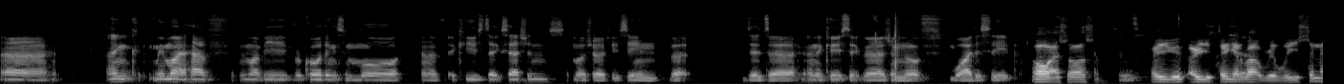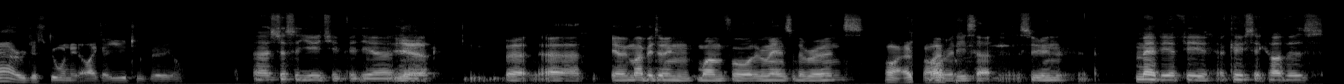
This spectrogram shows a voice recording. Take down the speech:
uh, I think we might have we might be recording some more kind of acoustic sessions. I'm not sure if you've seen, but did uh, an acoustic version of "Wide Asleep." Oh, that's awesome. Are you are you thinking Yeah. about releasing that, or just doing it like a YouTube video? Uh, it's just a YouTube video. Yeah. But uh, yeah, we might be doing one for "The Remains of the Ruins." Oh, that's Might release that soon. Maybe a few acoustic covers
